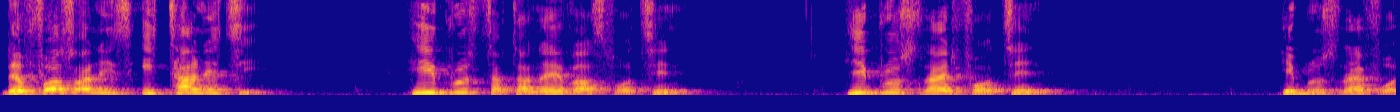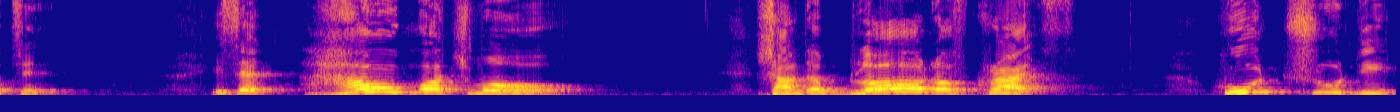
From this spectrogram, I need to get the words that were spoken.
The first one is eternity. Hebrews chapter 9, verse 14. Hebrews 9 14. Hebrews 9 14. He said, How much more shall the blood of Christ, who through the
